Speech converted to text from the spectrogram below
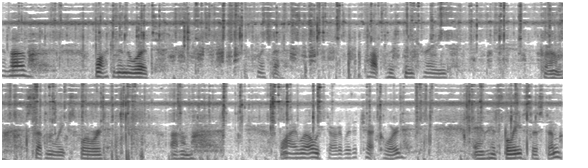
I love walking in the woods with a pup who's been trained from seven weeks forward. Um, why? Well, we started with a check cord, and his belief system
